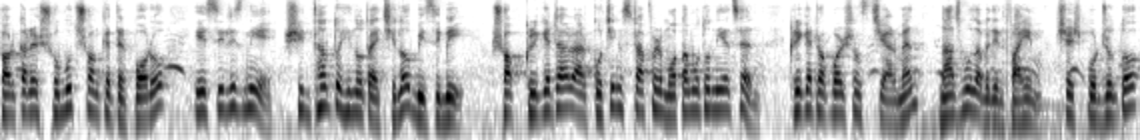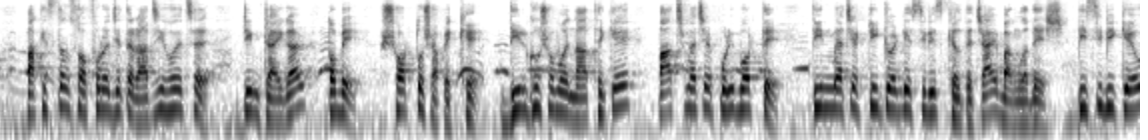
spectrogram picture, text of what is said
সরকারের সবুজ সংকেতের পরও এ সিরিজ নিয়ে সিদ্ধান্তহীনতায় ছিল বিসিবি। সব ক্রিকেটার আর কোচিং স্টাফের মতামত নিয়েছেন cricket operations chairman Nazmul Abedin Fahim. শেষ পর্যন্ত পাকিস্তান সফরে যেতে রাজি হয়েছে টিম টাইগার, তবে শর্ত সাপেক্ষে। দীর্ঘ সময় না থেকে পাঁচ ম্যাচের পরিবর্তে তিন ম্যাচের টি টোয়েন্টি সিরিজ খেলতে চায় বাংলাদেশ। পিসিবিকেও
